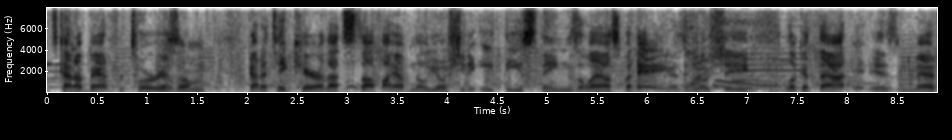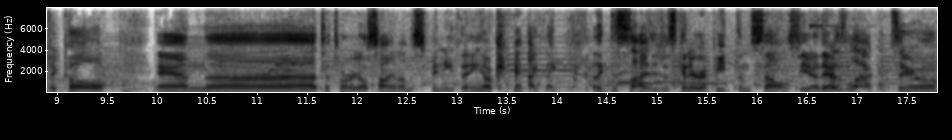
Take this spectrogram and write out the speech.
it's kind of bad for tourism. Gotta take care of that stuff. I have no Yoshi to eat these things, alas. But hey, here's Yoshi. Look at that. It is magical and uh, tutorial sign on the spinny thing. Okay, I think I think the signs are just gonna repeat themselves here. There's Lakitu,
